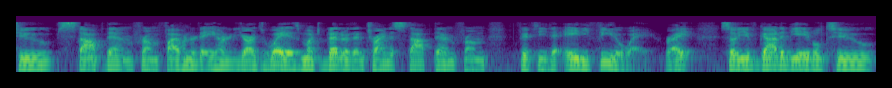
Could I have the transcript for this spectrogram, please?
to stop them from 500 to 800 yards away is much better than trying to stop them from 50 to 80 feet away, right? So you've got to be able to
